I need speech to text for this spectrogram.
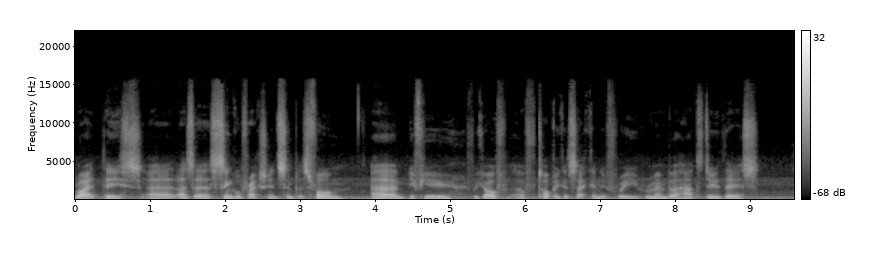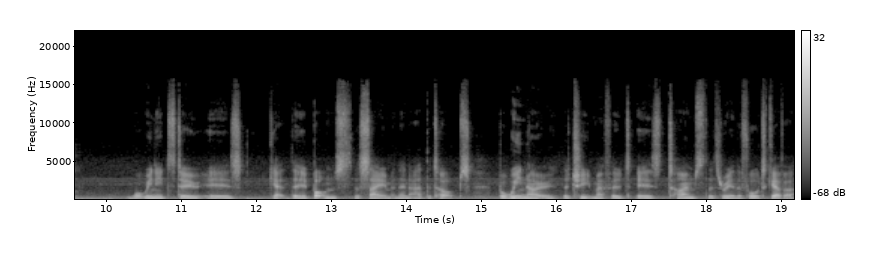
write this uh, as a single fraction in simplest form. Um, if you if we go off, off topic a second if we remember how to do this what we need to do is get the bottoms the same and then add the tops. But we know the cheat method is times the 3 and the 4 together.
